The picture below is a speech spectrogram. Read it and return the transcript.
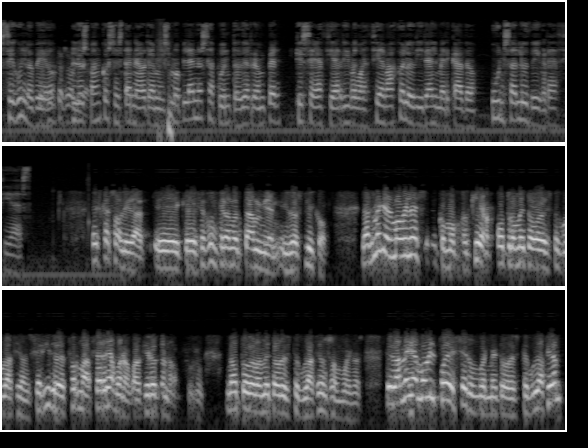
Según lo veo, los bancos están ahora mismo planos a punto de romper, que sea hacia arriba o hacia abajo lo dirá el mercado. Un saludo y gracias. Es casualidad eh, que esté funcionando tan bien, y lo explico. Las medias móviles, como cualquier otro método de especulación, seguido de forma férrea, bueno, cualquier otro no, no todos los métodos de especulación son buenos, pero la media móvil puede ser un buen método de especulación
